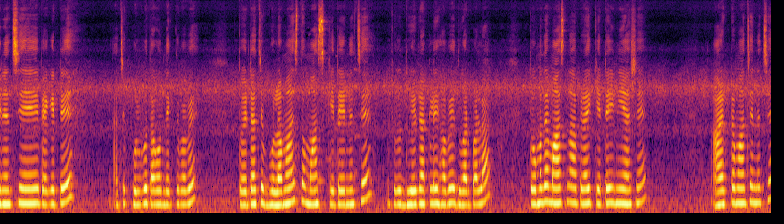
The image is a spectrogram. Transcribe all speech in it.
এনেছে প্যাকেটে? আচ্ছা খুলবো তখন দেখতে পাবে। তো এটা হচ্ছে ভোলা মাছ, তো মাছ কেটে এনেছে। শুধু ধুয়ে রাখলেই হবে, ধোয়ার পালা। তো আমাদের মাছ না প্রায় কেটেই নিয়ে আসে। আর একটা মাছ এনেছে।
